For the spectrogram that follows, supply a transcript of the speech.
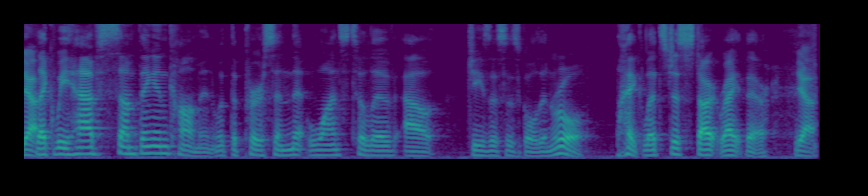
Yeah. Like we have something in common with the person that wants to live out Jesus' golden rule. Like let's just start right there. Yeah.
